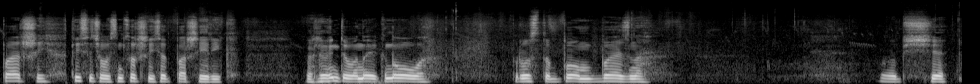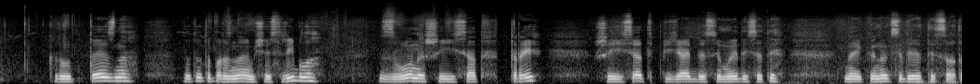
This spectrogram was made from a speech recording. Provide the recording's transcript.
Перший. 1861 рік. Гляньте, вона як нова. Просто бомбезна. Вообще крутезна. Зато тепер знаємо, що срібло. Дзвони 63, 65 до 70 на еквіноксі 900.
